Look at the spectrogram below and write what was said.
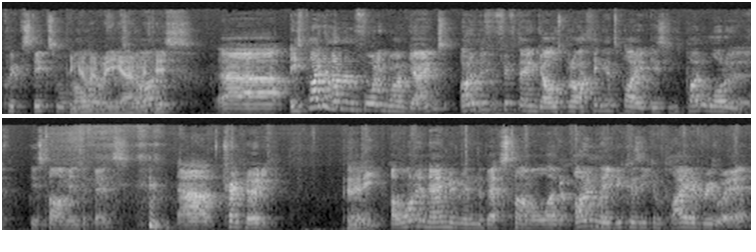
Quick sticks. We'll I think call I know where for you're going tonight. with this. Uh, he's played 141 games, only for 15 goals, but I think it's played. He's he's played a lot of his time in defence. uh, Trent Purdy. Purdy. I want to name him in the best time 11 only because he can play everywhere,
